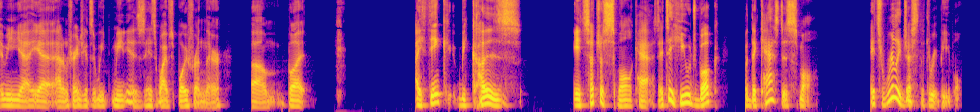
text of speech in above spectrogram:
I mean, yeah, yeah. Adam Strange gets to we- meet his his wife's boyfriend there, um, but I think because it's such a small cast, it's a huge book, but the cast is small. It's really just the three people,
